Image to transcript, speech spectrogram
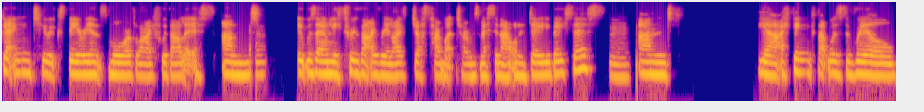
getting to experience more of life with Alice. And it was only through that I realized just how much I was missing out on a daily basis. Mm. And yeah, I think that was the real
